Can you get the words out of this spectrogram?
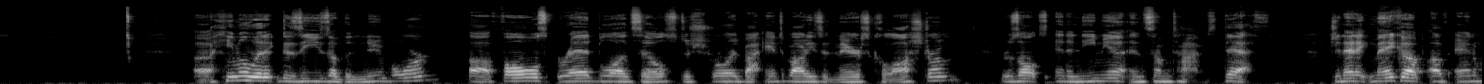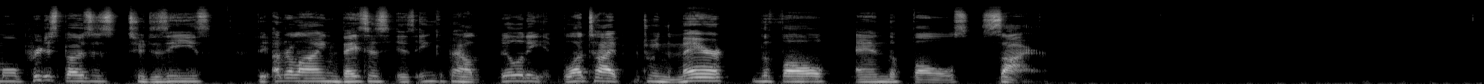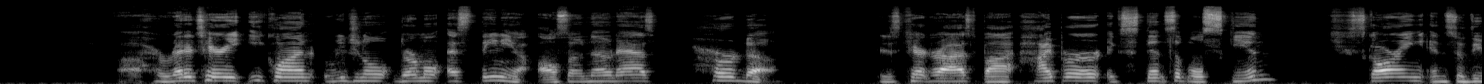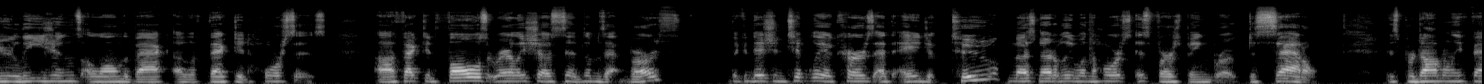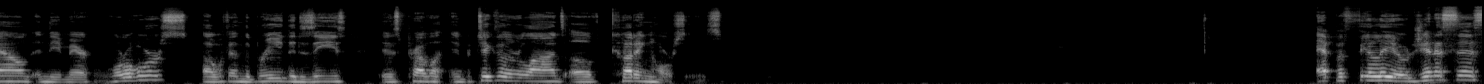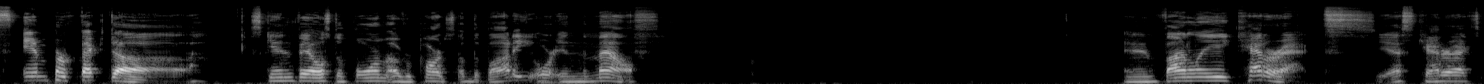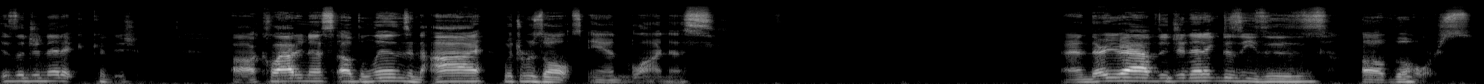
A hemolytic disease of the newborn. Uh, foal's red blood cells destroyed by antibodies in mare's colostrum results in anemia and sometimes death. Genetic makeup of animal predisposes to disease. The underlying basis is incompatibility in blood type between the mare, the foal, and the foal's sire. Uh, hereditary equine regional dermal asthenia, also known as HERDA. It is characterized by hyperextensible skin, scarring, and severe lesions along the back of affected horses. Uh, affected foals rarely show symptoms at birth. The condition typically occurs at the age of two, most notably when the horse is first being broke to saddle. Is predominantly found in the American quarter horse. Uh, within the breed, the disease is prevalent in particular lines of cutting horses. Epitheliogenesis imperfecta. Skin fails to form over parts of the body or in the mouth. And finally, Yes, cataracts is a genetic condition. Uh, cloudiness of the lens in the eye, which results in blindness. And there you have the genetic diseases of the horse.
